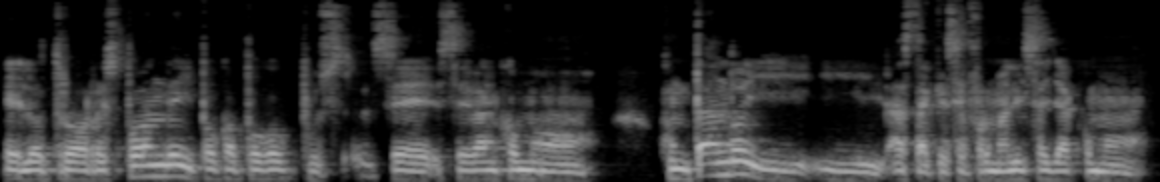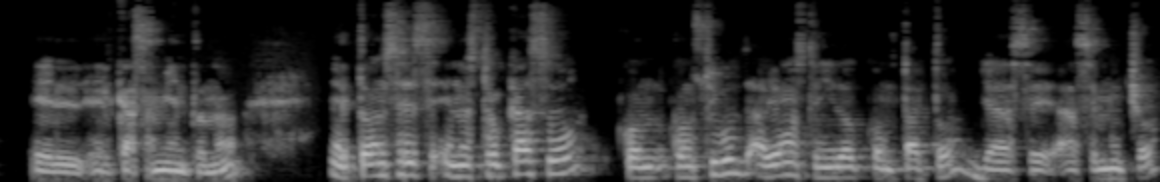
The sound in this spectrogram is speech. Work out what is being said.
el otro responde y poco a poco pues se, se van como juntando y, y, hasta que se formaliza ya como el, el casamiento, ¿no? Entonces, en nuestro caso, con, con habíamos tenido contacto ya hace, hace mucho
